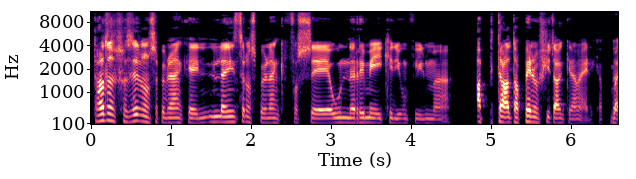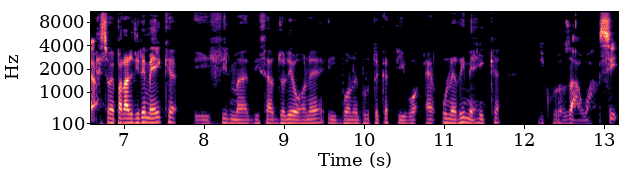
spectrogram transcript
Tra l'altro, Scorsese non sapeva neanche. All'inizio non sapeva neanche fosse un remake di un film. Tra l'altro, appena uscito anche in America. Beh, se vuoi parlare di remake, il film di Sergio Leone, Il buono, il brutto e il cattivo, è un remake di Kurosawa. Sì,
